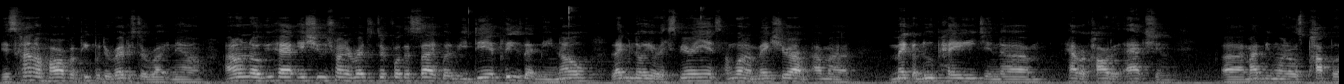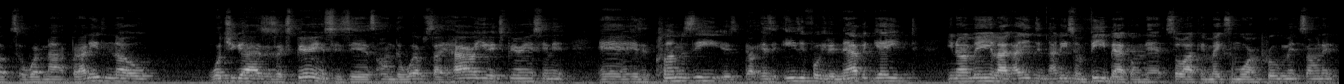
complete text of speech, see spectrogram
it's kind of hard for people to register right now. I don't know if you had issues trying to register for the site, but if you did, please let me know. Let me know your experience. I'm gonna make sure I'm, I'm gonna make a new page and um, have a call to action. Uh, it might be one of those pop-ups or whatnot, but I need to know what you guys' experiences is on the website. How are you experiencing it? And is it clumsy? Is uh, is it easy for you to navigate? You know what I mean? Like I need to, I need some feedback on that so I can make some more improvements on it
